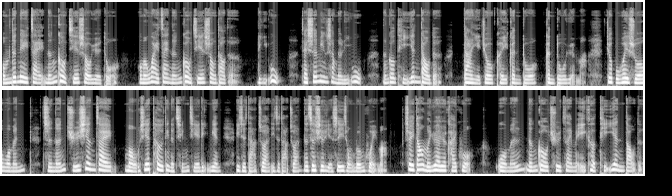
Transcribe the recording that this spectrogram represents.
我们的内在能够接受越多，我们外在能够接受到的礼物，在生命上的礼物，能够体验到的，当然也就可以更多、更多元嘛，就不会说我们只能局限在某些特定的情节里面，一直打转，一直打转，那这些也是一种轮回嘛。所以，当我们越来越开阔，我们能够去在每一刻体验到的，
